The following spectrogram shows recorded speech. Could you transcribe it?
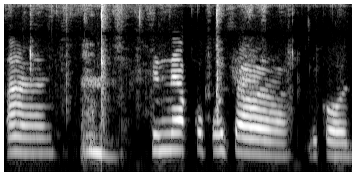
And, sinek ko po sa likod.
